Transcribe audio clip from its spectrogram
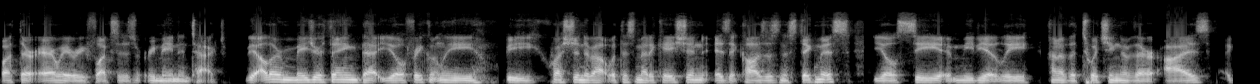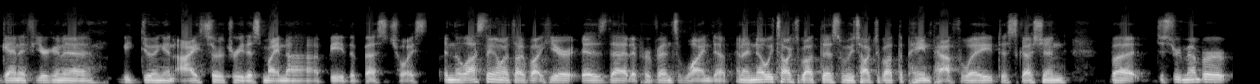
but their airway reflexes remain intact. The other major thing that you'll frequently be questioned about with this medication is it causes nystagmus. You'll see immediately kind of the twitching of their eyes. Again, if you're going to be doing an eye surgery, this might not be the best choice. And the last thing I want to talk about here is that it prevents windup. And I know we talked about this when we talked about the pain pathway discussion, but just remember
